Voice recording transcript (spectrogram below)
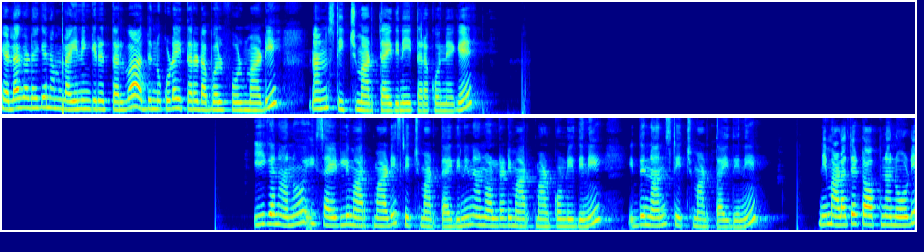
ಕೆಳಗಡೆಗೆ ನಮ್ಮ ಲೈನಿಂಗ್ ಇರುತ್ತಲ್ವ, ಅದನ್ನು ಕೂಡ ಈ ಥರ ಡಬಲ್ ಫೋಲ್ಡ್ ಮಾಡಿ ನಾನು ಸ್ಟಿಚ್ ಮಾಡ್ತಾ ಇದ್ದೀನಿ ಈ ಥರ ಕೊನೆಗೆ. ಈಗ ನಾನು ಈ ಸೈಡ್ಲಿ ಮಾರ್ಕ್ ಮಾಡಿ ಸ್ಟಿಚ್ ಮಾಡ್ತಾ ಇದ್ದೀನಿ. ನಾನು ಆಲ್ರೆಡಿ ಮಾರ್ಕ್ ಮಾಡ್ಕೊಂಡಿದ್ದೀನಿ. ಇದನ್ನು ನಾನು ಸ್ಟಿಚ್ ಮಾಡ್ತಾ ಇದ್ದೀನಿ. ನಿಮ್ಮ ಅಳತೆ ಟಾಪ್ನ ನೋಡಿ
